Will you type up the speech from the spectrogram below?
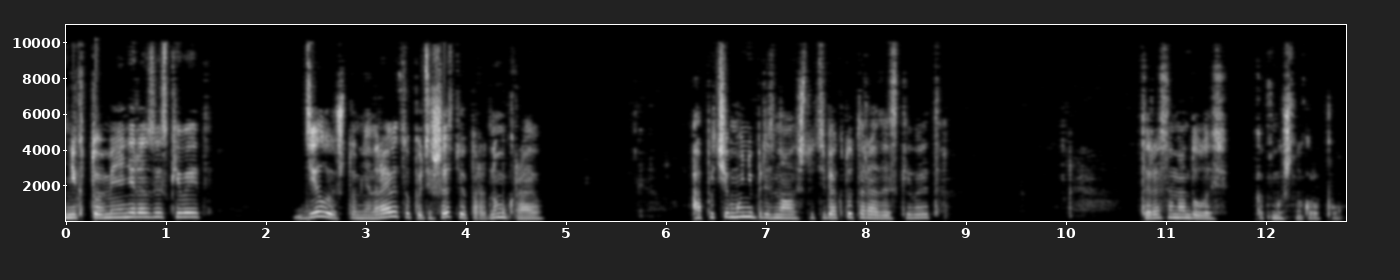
никто меня не разыскивает. Делаю, что мне нравится путешествие по родному краю. А почему не призналась, что тебя кто-то разыскивает? Тереса надулась, как мышь на крупу.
